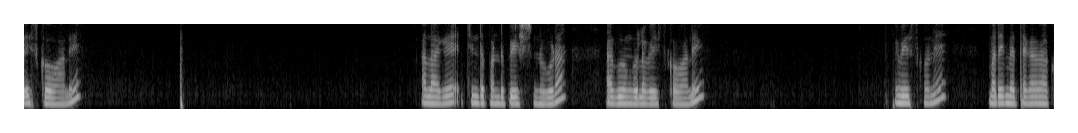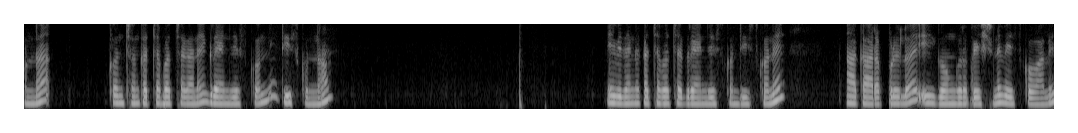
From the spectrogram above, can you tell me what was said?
వేసుకోవాలి. అలాగే చింతపండు పేస్ట్ను కూడా ఆ గోంగూరలో వేసుకోవాలి. వేసుకొని మరీ మెత్తగా కాకుండా కొంచెం కచ్చపచ్చగానే గ్రైండ్ చేసుకొని తీసుకుందాం. ఈ విధంగా కచ్చపచ్చ గ్రైండ్ చేసుకొని తీసుకొని ఆ కారపొడిలో ఈ గోంగూర పేస్ట్ని వేసుకోవాలి.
